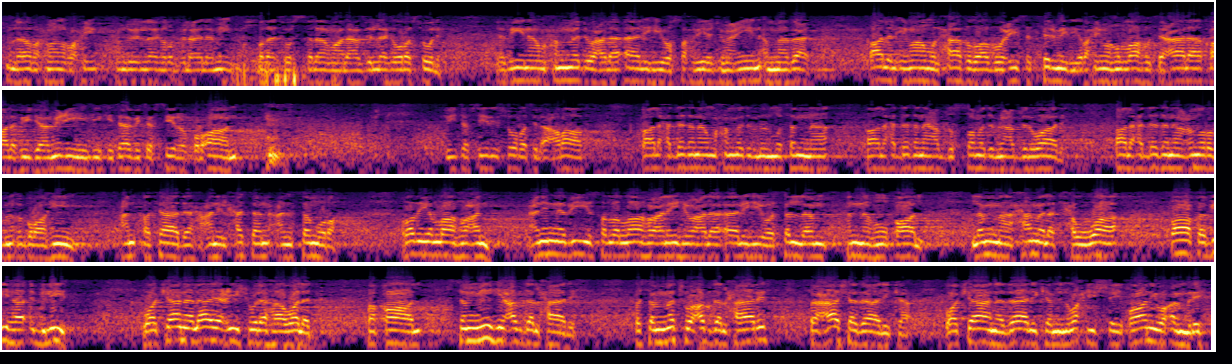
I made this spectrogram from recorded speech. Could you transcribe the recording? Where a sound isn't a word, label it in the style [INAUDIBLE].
بسم الله الرحمن الرحيم. الحمد لله رب العالمين. والصلاة والسلام على عبد الله ورسوله. نبينا محمد وعلى آله وصحبه أجمعين. أما بعد قال الإمام الحافظ أبو عيسى الترمذي رحمه الله تعالى قال في جامعه في كتاب تفسير القرآن في تفسير سورة الأعراف قال حدثنا محمد بن المثنى قال حدثنا عبد الصمد بن عبد الوارث قال حدثنا عمر بن إبراهيم عن قتادة عن الحسن عن سمرة رضي الله عنه عن النبي صلى الله عليه وعلى آله وسلم أنه قال لما حملت حواء طاف بها إبليس وكان لا يعيش لها ولد فقال سميه عبد الحارث. فسمته عبد الحارث فعاش ذلك وكان ذلك من وحي الشيطان وأمره.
